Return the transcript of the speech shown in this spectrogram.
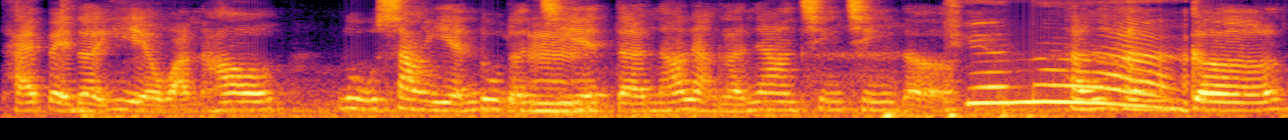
台北的夜晚，然后路上沿路的街嗯。灯，然后两个人这样轻轻的天哼哪。哼，歌。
